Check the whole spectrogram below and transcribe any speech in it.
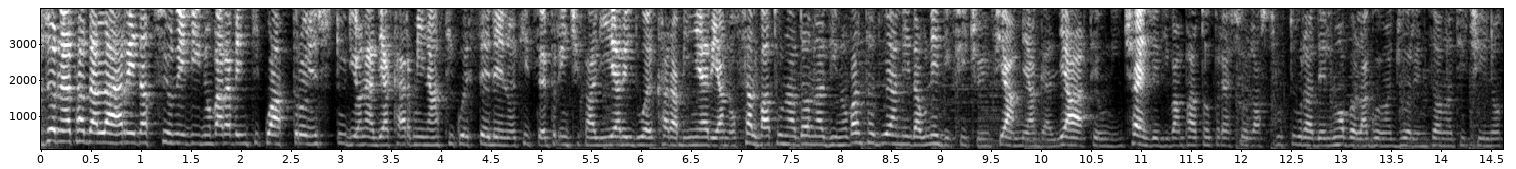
giornata dalla redazione di Novara 24 in studio Nadia Carminati. Queste le notizie principali. Ieri due carabinieri hanno salvato una donna di 92 anni da un edificio in fiamme a Gagliate. Un incendio è divampato presso la struttura del nuovo Lago Maggiore in zona Ticino.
